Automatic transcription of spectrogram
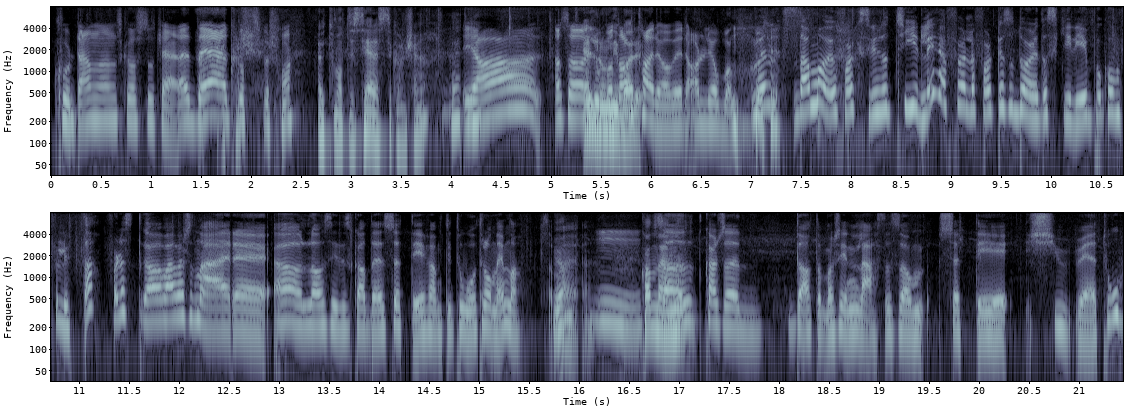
Hvordan de skal sortere det, det er et godt spørsmål. Automatiseres det kanskje? Ja, altså Eller robotene bare- tar over alle jobbene Men da må jo folk skrive så tydelig. Jeg føler folk er så dårlige til å skrive på konvolutter. For det skal være sånn her eh, ja, La oss si du skal til 7052 Trondheim, da. Som Ja. er, Mm. Kan det så kanskje datamaskinen leser som 7022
